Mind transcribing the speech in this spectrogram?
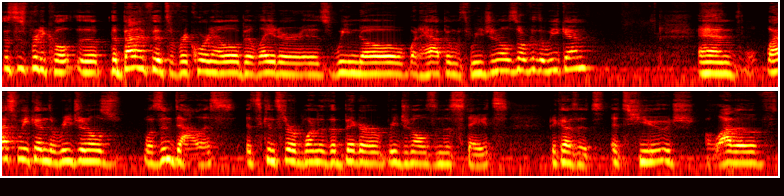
This is pretty cool. The, the benefits of recording a little bit later is we know what happened with regionals over the weekend. And last weekend, the regionals was in Dallas. It's considered one of the bigger regionals in the states because it's it's huge. A lot of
